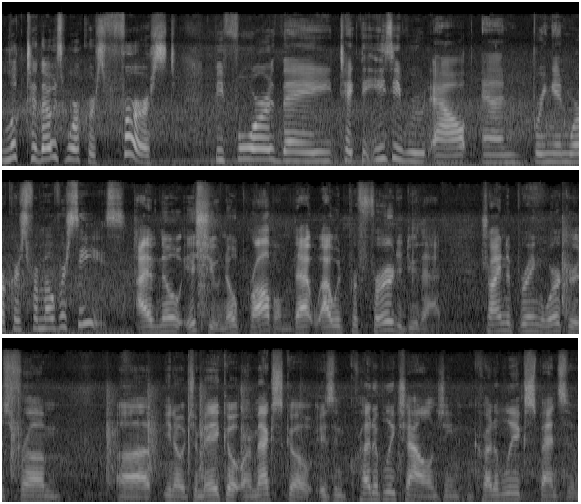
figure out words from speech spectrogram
look to those workers first before they take the easy route out and bring in workers from overseas. I have no issue, no problem. That I would prefer to do that trying to bring workers from uh, you know, Jamaica or Mexico is incredibly challenging, incredibly expensive.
